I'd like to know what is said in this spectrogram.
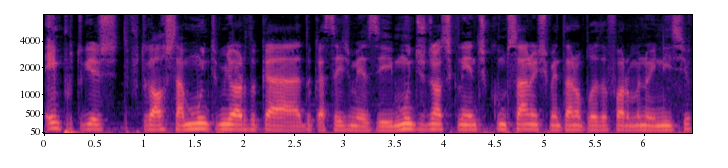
em português de Portugal está muito melhor do que há, do que há 6 meses. E muitos dos nossos clientes começaram e experimentaram a plataforma no início.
